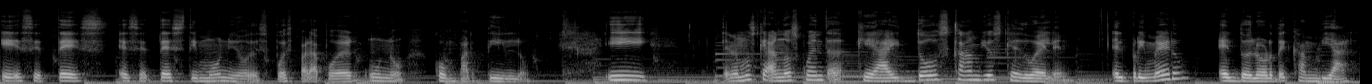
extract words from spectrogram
ese test, ese testimonio después para poder uno compartirlo. Y tenemos que darnos cuenta que hay dos cambios que duelen. El primero, el dolor de cambiar.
